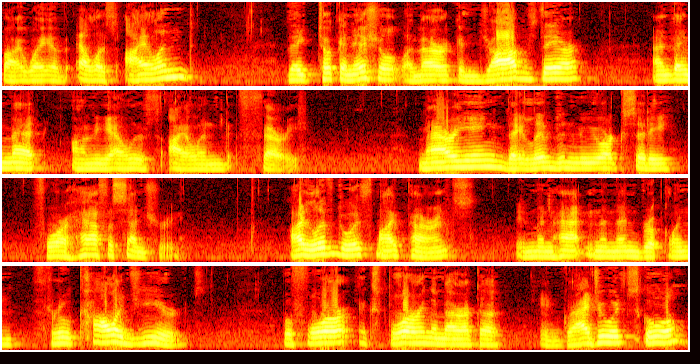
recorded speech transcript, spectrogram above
by way of Ellis Island. They took initial American jobs there, and they met on the Ellis Island ferry. Marrying, they lived in New York City for half a century. I lived with my parents in Manhattan and then Brooklyn through college years before exploring America in graduate school,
